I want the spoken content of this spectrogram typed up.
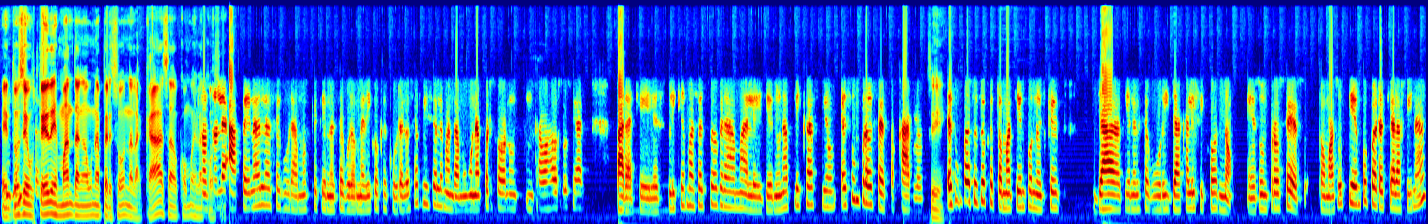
Entonces, ¿ustedes mandan a una persona a la casa o cómo es la Nosotros cosa? le- apenas le aseguramos que tiene el seguro médico que cubre los servicios, le mandamos una persona, un, un trabajador social, para que le explique más el programa, le llene una aplicación. Es un proceso, Carlos. Sí. Es un proceso que toma tiempo, no es que ya tiene el seguro y ya calificó, no, es un proceso, toma su tiempo, pero que a la final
